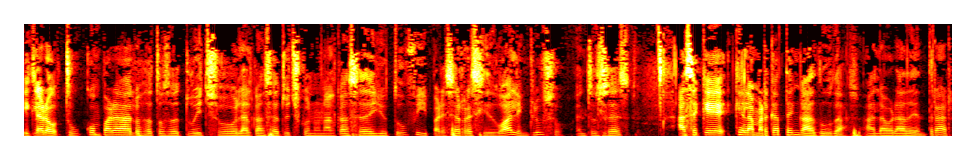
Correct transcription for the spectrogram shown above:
Y claro, tú comparas los datos de Twitch o el alcance de Twitch con un alcance de YouTube y parece residual incluso. Entonces, hace que, la marca tenga dudas a la hora de entrar.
